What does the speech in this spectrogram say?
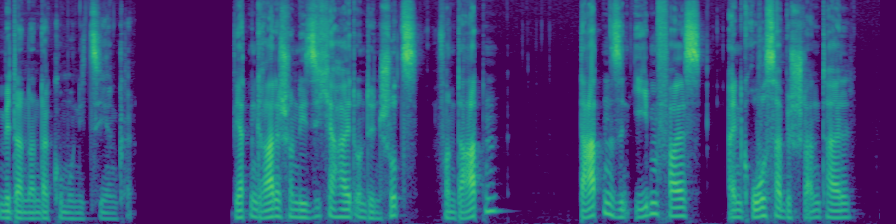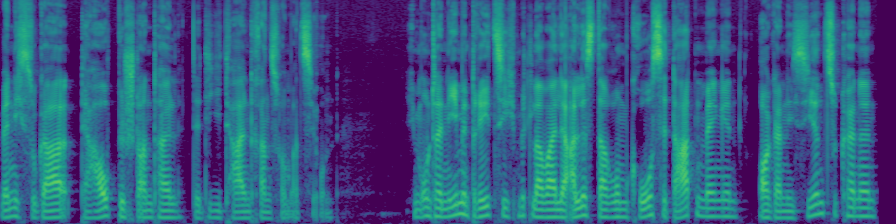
miteinander kommunizieren können. Wir hatten gerade schon die Sicherheit und den Schutz von Daten. Daten sind ebenfalls ein großer Bestandteil, wenn nicht sogar der Hauptbestandteil der digitalen Transformation. Im Unternehmen dreht sich mittlerweile alles darum, große Datenmengen organisieren zu können,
